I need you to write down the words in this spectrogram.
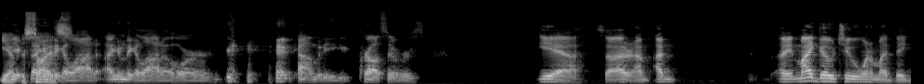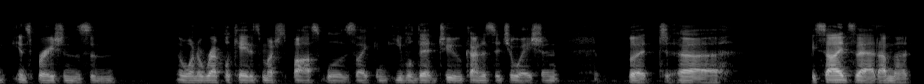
yeah, besides I can think a lot. Of, I can think a lot of horror comedy crossovers. Yeah, so I don't. I'm, I'm. I mean, my go-to, one of my big inspirations, and I want to replicate as much as possible, is like an Evil Dead 2 kind of situation. But uh, besides that, I'm not.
